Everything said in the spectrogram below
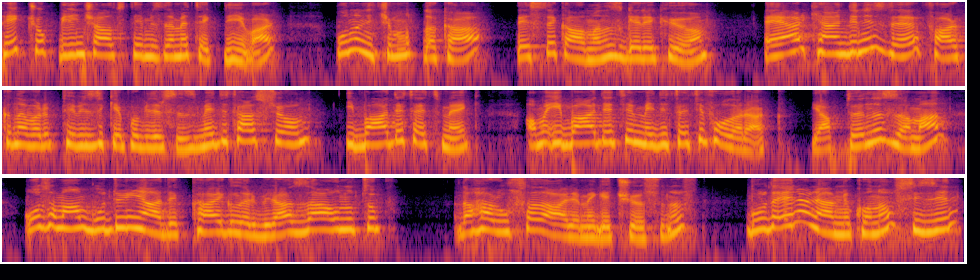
pek çok bilinçaltı temizleme tekniği var. Bunun için mutlaka destek almanız gerekiyor. Eğer kendiniz de farkına varıp temizlik yapabilirsiniz. Meditasyon, ibadet etmek ama ibadeti meditatif olarak yaptığınız zaman o zaman bu dünyadaki kaygıları biraz daha unutup daha ruhsal aleme geçiyorsunuz. Burada en önemli konu sizin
